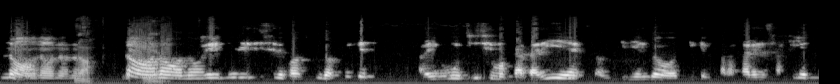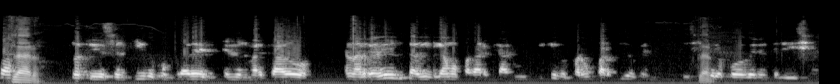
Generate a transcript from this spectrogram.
no no no. No. No no no, es muy difícil de conseguir los tickets. Hay muchísimos cataríes pidiendo tickets para estar en esa fiesta. Claro no tiene sentido comprar en, el mercado, en la reventa, digamos, pagar un ticket para un partido que ni siquiera lo puedo ver en televisión.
